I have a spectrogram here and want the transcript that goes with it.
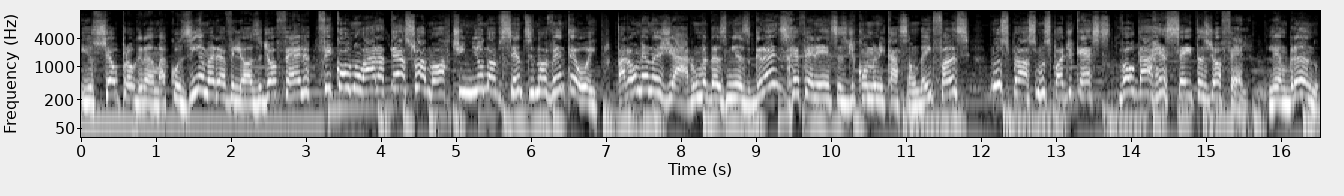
E o seu programa A Cozinha Maravilhosa de Ofélia ficou no ar até a sua morte em 1998. Para homenagear uma das minhas grandes referências de comunicação da infância, nos próximos podcasts vou dar receitas de Ofélia. Lembrando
